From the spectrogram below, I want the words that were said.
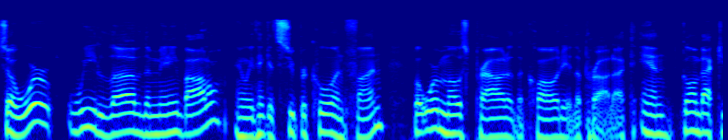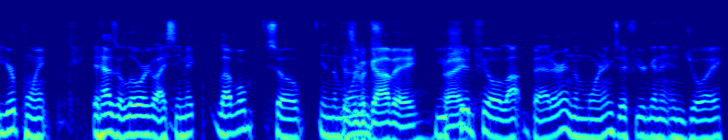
So we're we love the mini bottle and we think it's super cool and fun, but we're most proud of the quality of the product. And going back to your point, it has a lower glycemic level, so in the mornings of agave, you right? should feel a lot better in the mornings if you're going to enjoy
